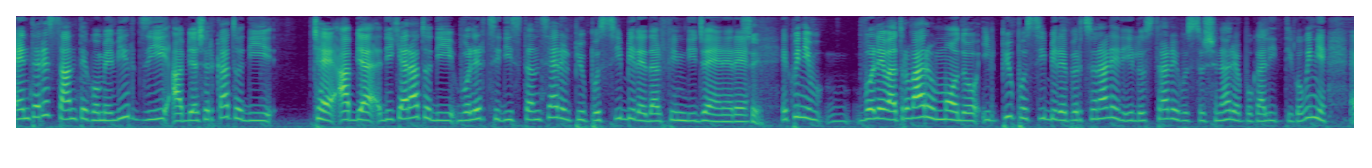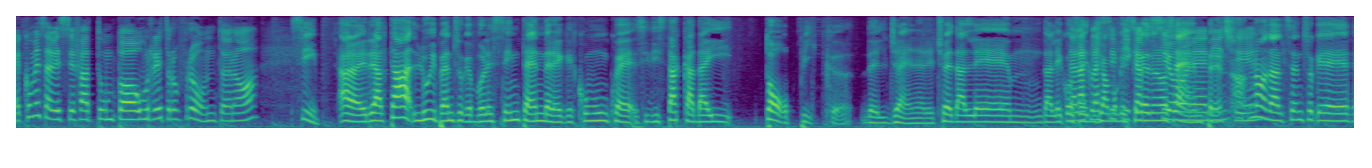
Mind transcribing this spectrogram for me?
è interessante come Virzi abbia cercato di cioè abbia dichiarato di volersi distanziare il più possibile dal film di genere Sì. e quindi voleva trovare un modo il più possibile personale di illustrare questo scenario apocalittico. Quindi è come se avesse fatto un po' un retrofront, no? Sì, allora in realtà lui penso che volesse intendere che comunque si distacca dai topic del genere, cioè dalle, mh, dalle cose diciamo che si vedono sempre. No, no, dal senso che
